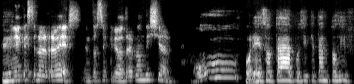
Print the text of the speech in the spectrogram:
sí. tenía que hacerlo al revés. Entonces creó otra condición. Uh, por eso está, pusiste tantos if.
